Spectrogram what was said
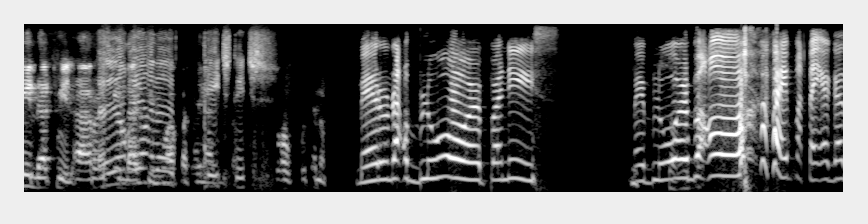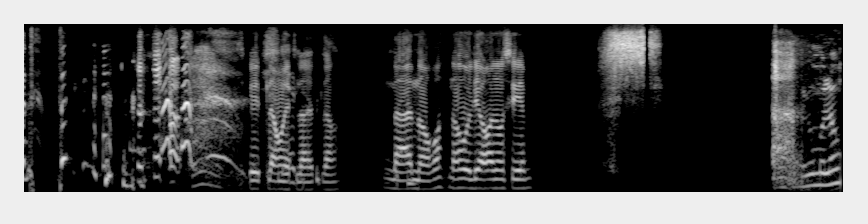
Kay Dutchmill. Araw kay Ano yung Dutchmill. ano, Mapatay natin. H, H. Puta na. Meron ako blue orb, panis. May blue orb ako. Ay, patay agad. Wait lang, wait lang, wait lang. Na ano ako, nahuli ako ng CM. Ayaw mo lang.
